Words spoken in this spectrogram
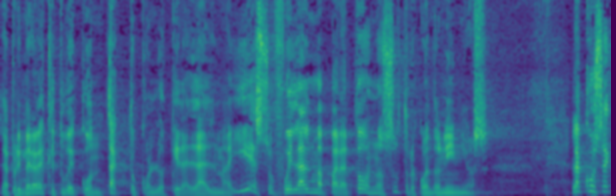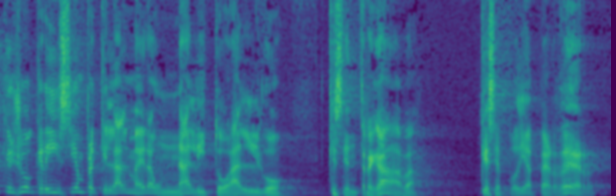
La primera vez que tuve contacto con lo que era el alma. Y eso fue el alma para todos nosotros cuando niños. La cosa es que yo creí siempre que el alma era un hálito, algo que se entregaba, que se podía perder.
